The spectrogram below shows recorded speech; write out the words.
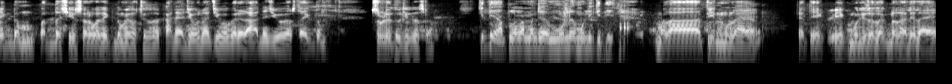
एकदम पद्धतशीर सर्व एकदम व्यवस्थित होतं. खाण्या जेवणाची वगैरे राहण्याची व्यवस्था एकदम सुरळीत होती तसं. किती? आपल्याला म्हणजे मुलं मुली किती? मला तीन मुलं आहे. त्यात एक एक मुलीचं लग्न झालेलं आहे.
